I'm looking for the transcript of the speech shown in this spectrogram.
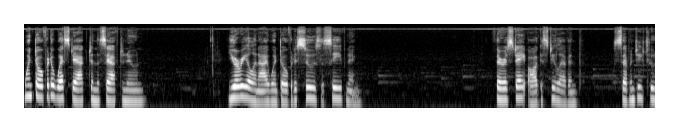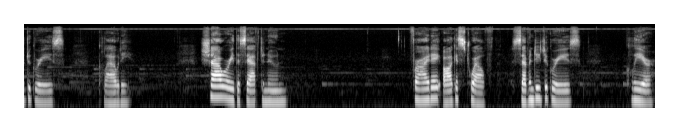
Went over to West Acton this afternoon. Uriel and I went over to Sue's this evening. Thursday, August 11th, 72 degrees, cloudy. Showery this afternoon. Friday, August 12th, 70 degrees, clear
